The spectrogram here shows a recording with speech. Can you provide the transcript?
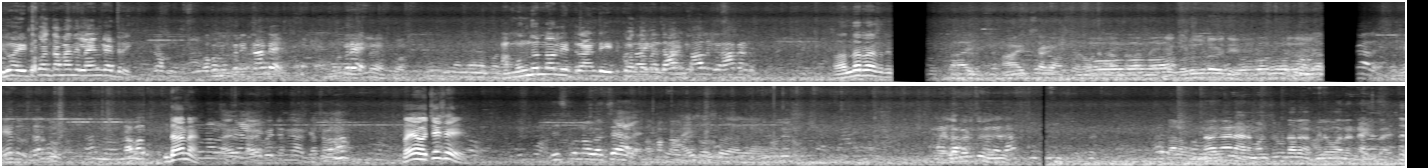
ఇగో ఇటు కొంతమంది లైన్ కట్టరి. ఒక ముగ్గురు ఇట్రండి ముగ్గురే. ఆ ముందున్న వాళ్ళు ఇటు రండి ఇటు కొంతమంది అందరు దానా? భయ వచ్చేసాయి. తీసుకున్న వాళ్ళు వచ్చేయాలి మనుషులు ఉండాలి పిలవాలి నైట్ బ్యాచ్.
